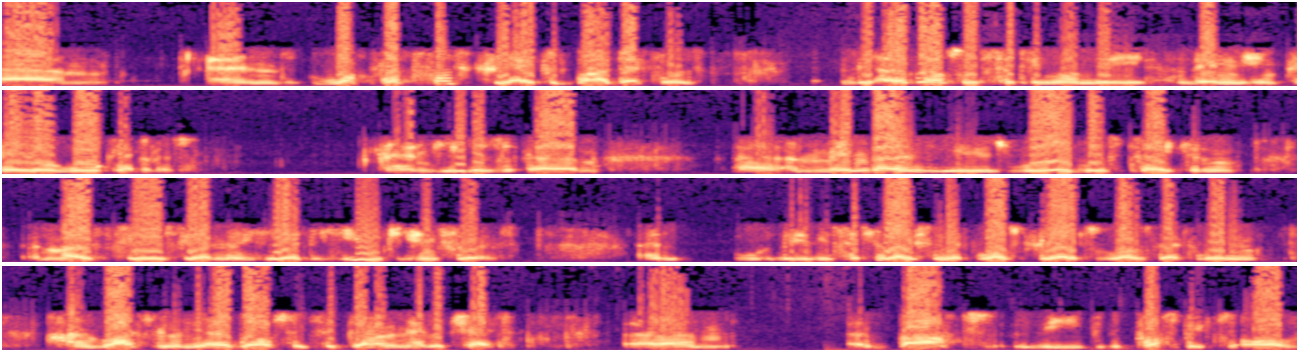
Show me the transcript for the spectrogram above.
Um, and what, what was created by that was the Oubaas was sitting on the then Imperial War Cabinet, and he was um, uh, a member whose word was taken most seriously, and he had huge influence. And the, the situation that was created was that when Chaim Weizmann and the Oubaas would sit down and have a chat um, about the, the prospects of,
